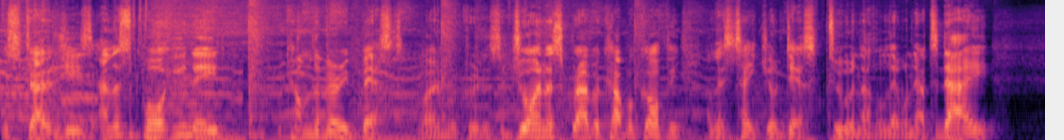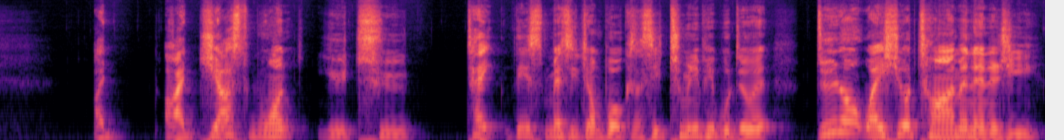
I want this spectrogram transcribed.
the strategies, and the support you need to become the very best lone recruiter. So join us, grab a cup of coffee, and let's take your desk to another level. Now, today, I I just want you to take this message on board because I see too many people do it. Do not waste your time and energy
